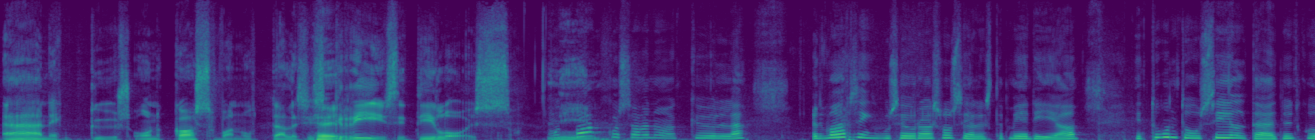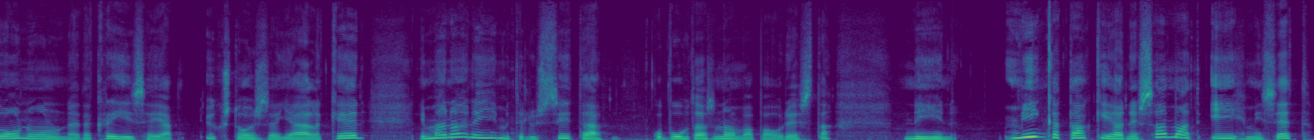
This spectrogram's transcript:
äänekkyys on kasvanut tällaisissa Hei. kriisitiloissa. Mutta Niin. pakko sanoa kyllä, että varsinkin kun seuraa sosiaalista mediaa, niin tuntuu siltä, että nyt kun on ollut näitä kriisejä yksi toisensa jälkeen, niin mä oon aina ihmetellyt sitä, kun puhutaan sananvapaudesta, niin minkä takia ne samat ihmiset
